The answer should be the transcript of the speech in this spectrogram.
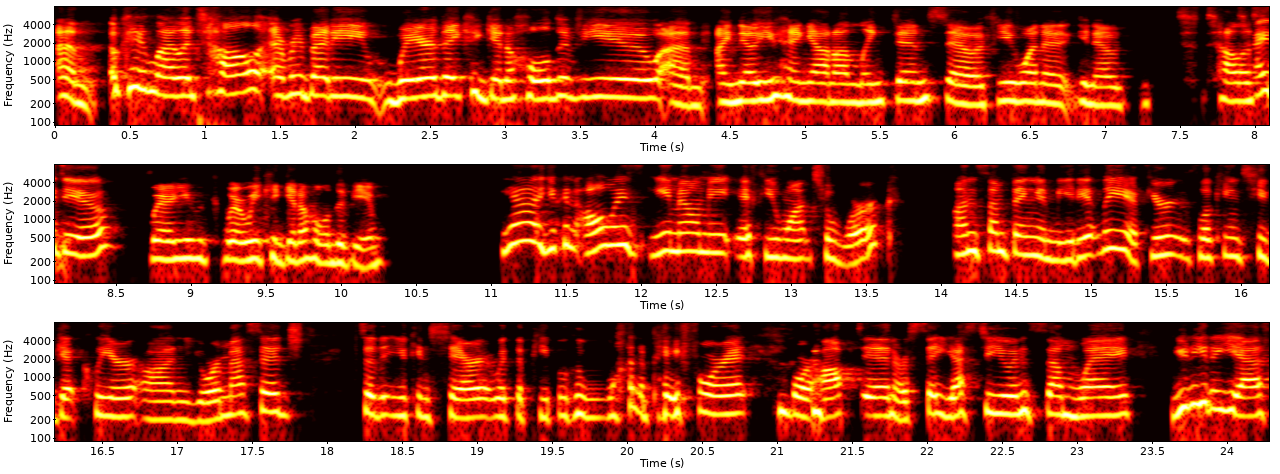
Um, okay, Lila, tell everybody where they could get a hold of you. Um, I know you hang out on LinkedIn, so if you want to, you know, t- tell us i do where you where we could get a hold of you. Yeah, you can always email me if you want to work on something immediately. If you're looking to get clear on your message so that you can share it with the people who want to pay for it or opt in or say yes to you in some way, you need a yes,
